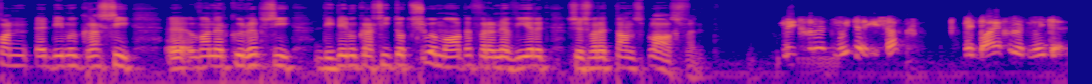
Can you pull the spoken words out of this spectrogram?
van 'n demokrasie uh, wanneer korrupsie die demokrasie tot so 'n mate verinneweer het soos wat dit tans plaasvind? Met groot moeite, Isak. Met baie groot moeite.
